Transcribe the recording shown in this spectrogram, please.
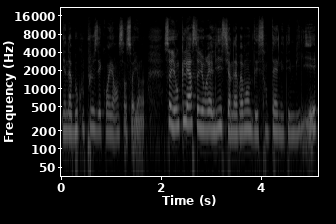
il y en a beaucoup plus des croyances, hein, soyons, soyons clairs, soyons réalistes, il y en a vraiment des centaines et des milliers.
